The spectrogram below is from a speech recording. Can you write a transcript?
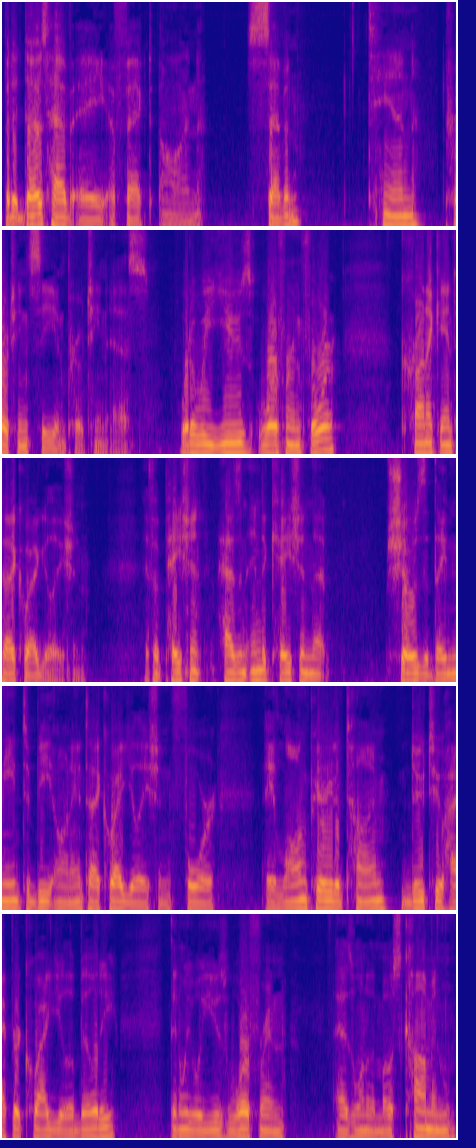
but it does have a effect on 7, 10, protein C, and protein S. What do we use warfarin for? Chronic anticoagulation. If a patient has an indication that shows that they need to be on anticoagulation for a long period of time due to hypercoagulability, then we will use warfarin as one of the most common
